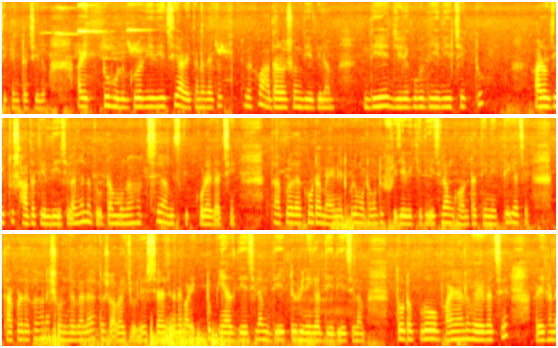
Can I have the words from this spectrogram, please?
চিকেনটা ছিল। আর একটু হলুদ গুঁড়ো দিয়ে দিয়েছি, আর এখানে দেখো দেখো আদা রসুন দিয়ে দিলাম। দিয়ে জিরে গুঁড়ো দিয়ে দিয়েছি একটু। আর ওই যে একটু সাদা তেল দিয়েছিলাম, জানো তো? ওটা মনে হচ্ছে আমি স্কিপ করে গেছি। তারপরে দেখো ওটা ম্যারিনেট করে মোটামুটি ফ্রিজে রেখে দিয়েছিলাম, ঘণ্টা তিনেক ঠিক আছে। তারপরে দেখো এখানে সন্ধ্যেবেলা তো সবাই চলে এসছে। আর এখানে দেখো একটু পেঁয়াজ দিয়েছিলাম, দিয়ে একটু ভিনিগার দিয়ে দিয়েছিলাম। তো ওটা পুরো ফাইনাল হয়ে গেছে। আর এখানে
